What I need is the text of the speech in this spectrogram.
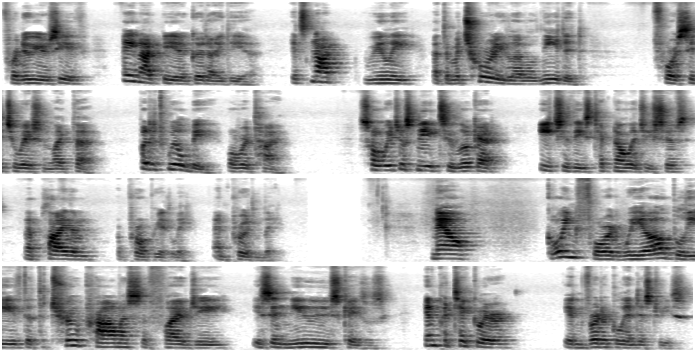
for New Year's Eve may not be a good idea. It's not really at the maturity level needed for a situation like that, but it will be over time. So we just need to look at each of these technology shifts and apply them appropriately and prudently. Now, going forward, we all believe that the true promise of 5G is in new use cases, in particular in vertical industries.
